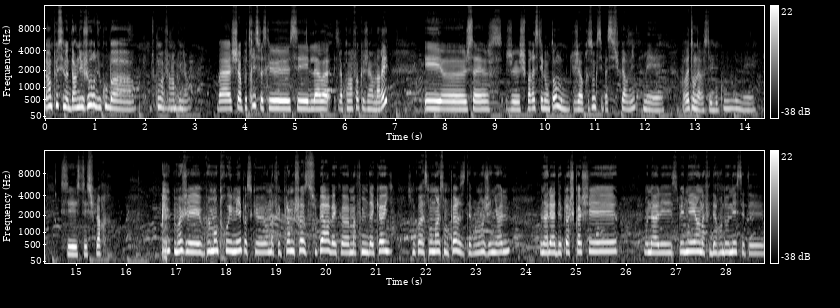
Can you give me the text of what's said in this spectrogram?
Là en plus c'est notre dernier jour, du coup bah du coup on va faire un bougna. Bah, je suis un peu triste parce que c'est la, c'est la première fois que je viens à Marais. Et euh, ça- je ne suis pas restée longtemps, donc j'ai l'impression que c'est passé super vite. Mais en fait, on est resté beaucoup. Mais c'est- c'était super. Moi j'ai vraiment trop aimé parce qu'on a fait plein de choses super avec euh, ma famille d'accueil. Son correspondant et son père, ils étaient vraiment géniaux. On allait à des plages cachées, on allé se baigner, on a fait des randonnées. C'était.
